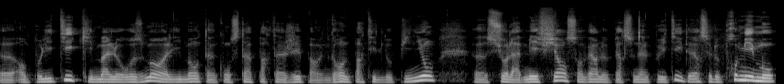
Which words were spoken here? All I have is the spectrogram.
en politique qui malheureusement alimente un constat partagé par une grande partie de l'opinion euh, sur la méfiance envers le personnel politique. D'ailleurs, c'est le premier mot,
